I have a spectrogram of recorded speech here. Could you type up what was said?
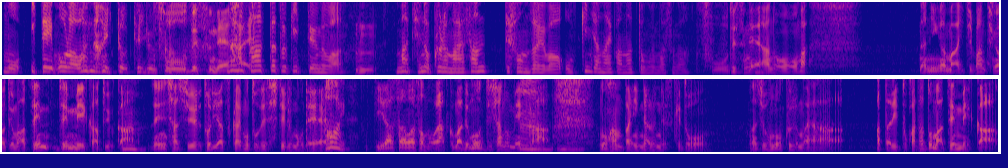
もういてもらわないとっていうかそうですね。何かあった時っていうのは、はい、うん、町の車屋さんって存在は大きいんじゃないかなと思いますが。そうですね。あのまあ何がまあ一番違うというまあ全全メーカーというか、全車種取り扱いも当然してるので、はい、ディーラーさんはそのあくまでも自社のメーカーの販売になるんですけど、まあ、上の車やあたりとかだとまあ全メーカ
